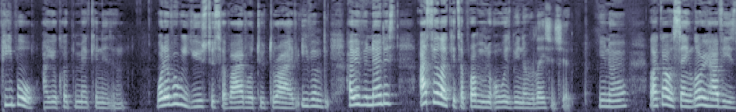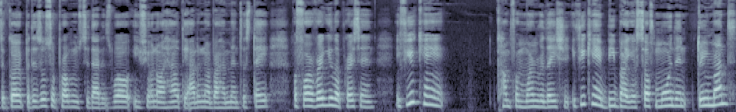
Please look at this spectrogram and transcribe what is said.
People are your coping mechanism. Whatever we use to survive or to thrive, even have you even noticed? I feel like it's a problem to always be in a relationship. You know, like I was saying, Lori Harvey is the goat, but there's also problems to that as well. If you're not healthy, I don't know about her mental state, but for a regular person, if you can't come from one relation, if you can't be by yourself more than three months,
